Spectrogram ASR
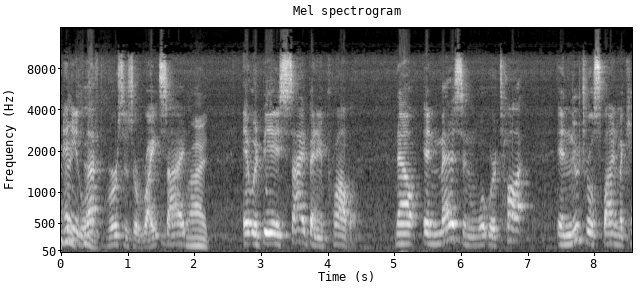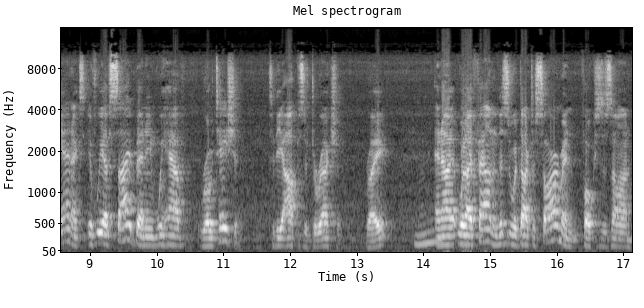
any makes sense. left versus a right side Right. it would be a side bending problem. Now, in medicine, what we're taught in neutral spine mechanics, if we have side bending, we have rotation to the opposite direction, right? And I, what I found, and this is what Dr. Sahrmann focuses on,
